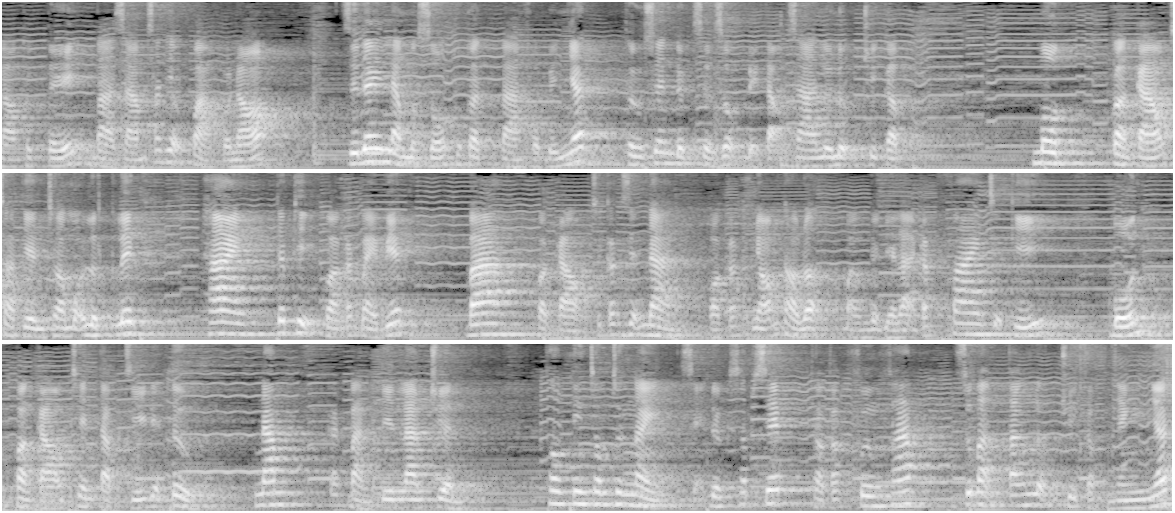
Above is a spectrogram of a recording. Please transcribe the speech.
vào thực tế và giám sát hiệu quả của nó. Dưới đây là một số thủ thuật và phổ biến nhất thường xuyên được sử dụng để tạo ra lưu lượng truy cập. 1. Quảng cáo trả tiền cho mỗi lượt click. 2. Tiếp thị qua các bài viết 3. Quảng cáo trên các diễn đàn hoặc các nhóm thảo luận bằng việc để lại các file chữ ký. 4. Quảng cáo trên tạp chí điện tử. 5. Các bản tin lan truyền. Thông tin trong chương này sẽ được sắp xếp theo các phương pháp giúp bạn tăng lượng truy cập nhanh nhất.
